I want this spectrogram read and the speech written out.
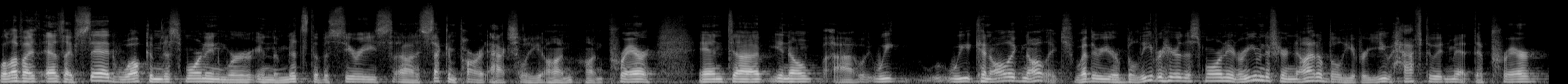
Well, as I've said, welcome this morning. We're in the midst of a series, uh, second part actually, on, on prayer. And, uh, you know, uh, we, we can all acknowledge, whether you're a believer here this morning or even if you're not a believer, you have to admit that prayer,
